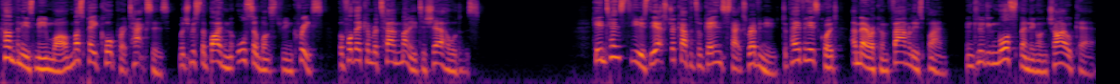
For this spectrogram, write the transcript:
Companies, meanwhile, must pay corporate taxes, which Mr. Biden also wants to increase, before they can return money to shareholders. He intends to use the extra capital gains tax revenue to pay for his quote, American Families Plan, including more spending on childcare.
